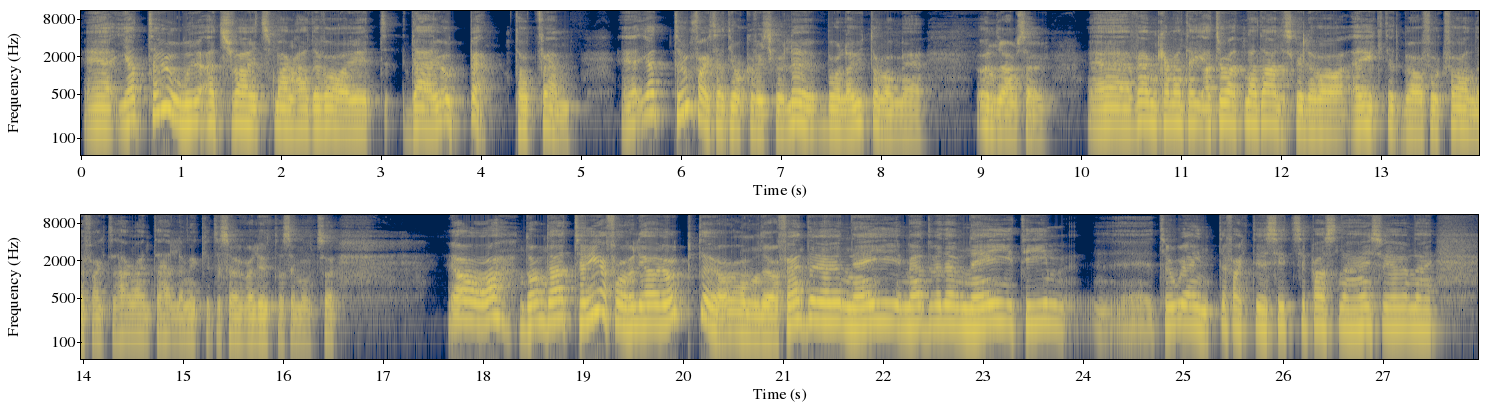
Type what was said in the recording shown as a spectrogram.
Eh, jag tror att Schwartzman hade varit där uppe, topp fem. Jag tror faktiskt att Djokovic skulle bolla ut honom med underarmsserv. Vem kan man tänka? Jag tror att Nadal skulle vara riktigt bra fortfarande faktiskt. Han har inte heller mycket till serve att luta sig mot. Så Ja, de där tre får väl göra upp det om det då. Federer nej, Medvedev nej, Team eh, tror jag inte faktiskt. Tsitsipas nej, Zverev nej.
